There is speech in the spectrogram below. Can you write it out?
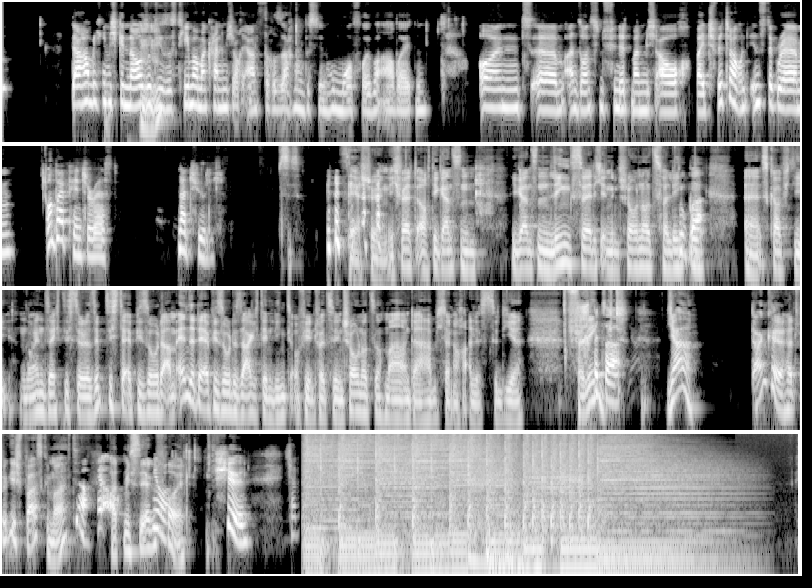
Da habe ich nämlich genauso Mhm. dieses Thema. Man kann nämlich auch ernstere Sachen ein bisschen humorvoll bearbeiten. Und ähm, ansonsten findet man mich auch bei Twitter und Instagram und bei Pinterest. Natürlich. Sehr schön. Ich werde auch die ganzen, die ganzen Links werde ich in den Shownotes verlinken. Super. Äh, ist, glaube ich, die 69. oder 70. Episode. Am Ende der Episode sage ich den Link auf jeden Fall zu den Shownotes nochmal und da habe ich dann auch alles zu dir verlinkt. Spitze. Ja, danke. Hat wirklich Spaß gemacht. Ja, ja Hat mich sehr Ja. gefreut. schön. Ich hatte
